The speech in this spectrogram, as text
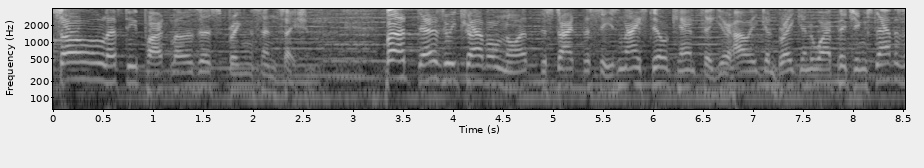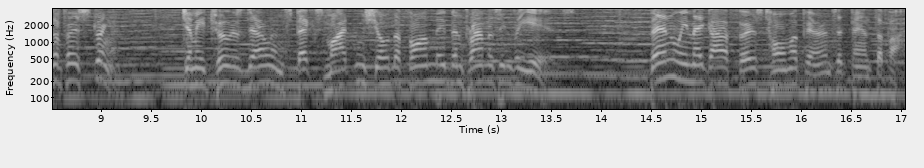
So, Lefty Partlow's a spring sensation. But as we travel north to start the season, I still can't figure how he can break into our pitching staff as a first stringer. Jimmy Truesdell and Specs Martin show the form they've been promising for years. Then we make our first home appearance at Panther Park.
